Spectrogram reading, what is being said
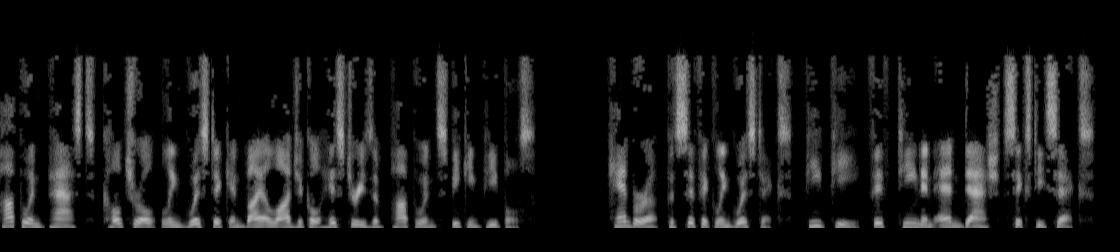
Papuan Pasts, Cultural, Linguistic and Biological Histories of Papuan-Speaking Peoples. Canberra, Pacific Linguistics. pp. 15 and n-66.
